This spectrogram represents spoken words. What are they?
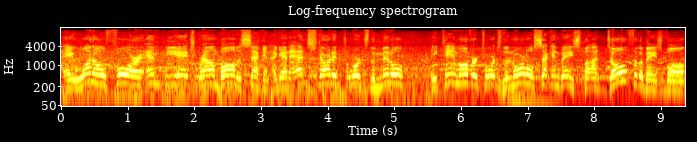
A 104 MPH ground ball to second. Again, Ed started towards the middle. He came over towards the normal second base spot, dove for the baseball.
